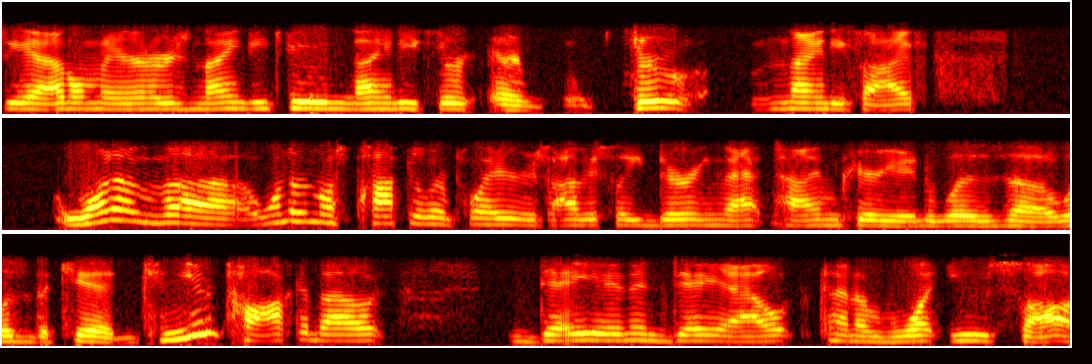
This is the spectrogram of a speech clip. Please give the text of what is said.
Seattle Mariners, 92, 93, or through 95 one of uh, one of the most popular players, obviously during that time period, was uh, was the kid. Can you talk about day in and day out, kind of what you saw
